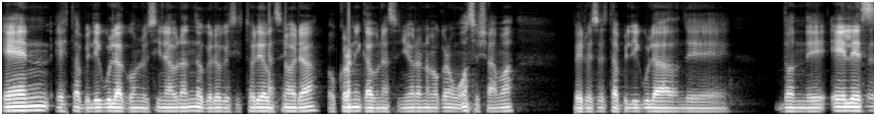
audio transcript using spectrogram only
en esta película con Lucina Brando, creo que es Historia de una señora, o Crónica de una señora, no me acuerdo cómo se llama, pero es esta película donde, donde él es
